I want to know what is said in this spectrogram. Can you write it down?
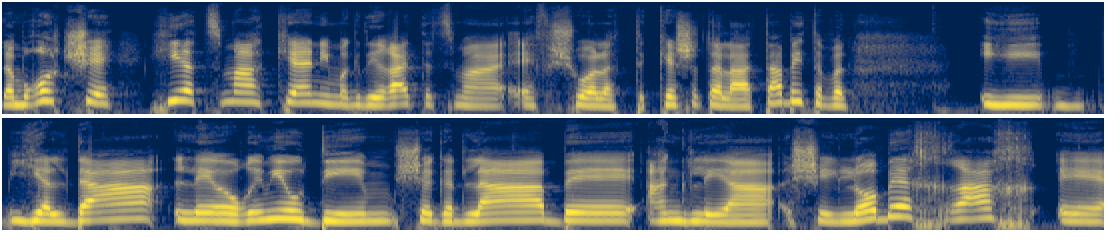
למרות שהיא עצמה, כן, היא מגדירה את עצמה איפשהו על הקשת הלהט"בית, אבל היא ילדה להורים יהודים שגדלה באנגליה, שהיא לא בהכרח אה,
